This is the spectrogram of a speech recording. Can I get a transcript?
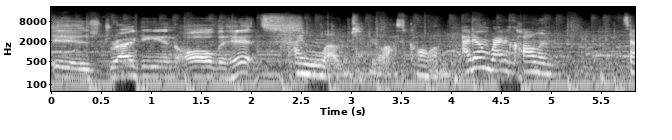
is dragging in all the hits. I loved your last column. I don't write a column. So,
